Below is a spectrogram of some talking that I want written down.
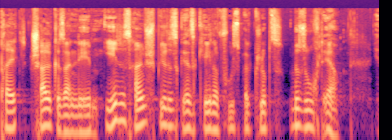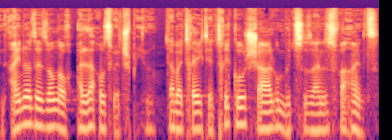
prägt Schalke sein Leben. Jedes Heimspiel des Gelsenkirchener Fußballclubs besucht er. In einer Saison auch alle Auswärtsspiele. Dabei trägt er Trikot, Schal und Mütze seines Vereins.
